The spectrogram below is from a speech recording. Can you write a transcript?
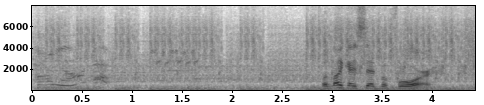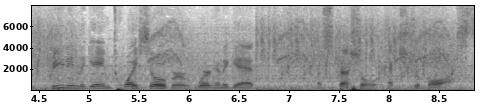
Power up. But like I said before, beating the game twice over, we're going to get a special extra boss.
